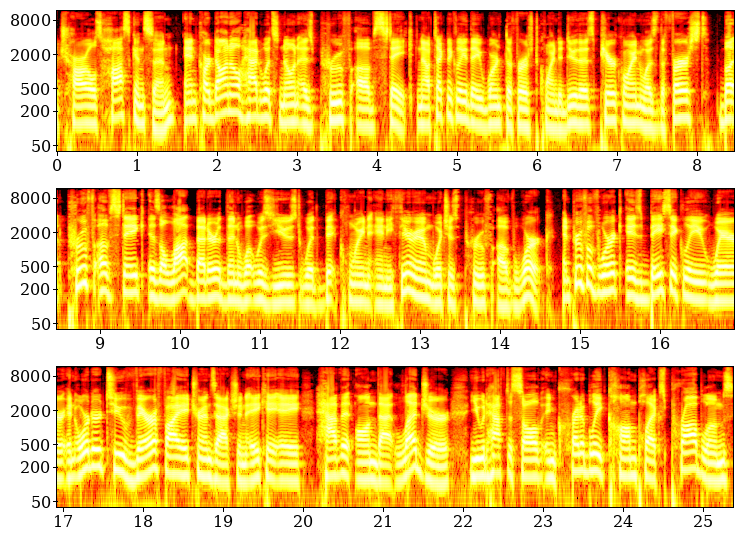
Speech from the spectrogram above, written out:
Charles Hoskinson and Cardano had what's known as proof of stake. Now, technically, they weren't the first coin to do this. Peercoin was the first, but proof of stake is a lot better than what was used with Bitcoin and Ethereum, which is proof of work. And proof of work is basically where, in order to verify a transaction, aka have it on that ledger, you would have to solve incredibly complex problems,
